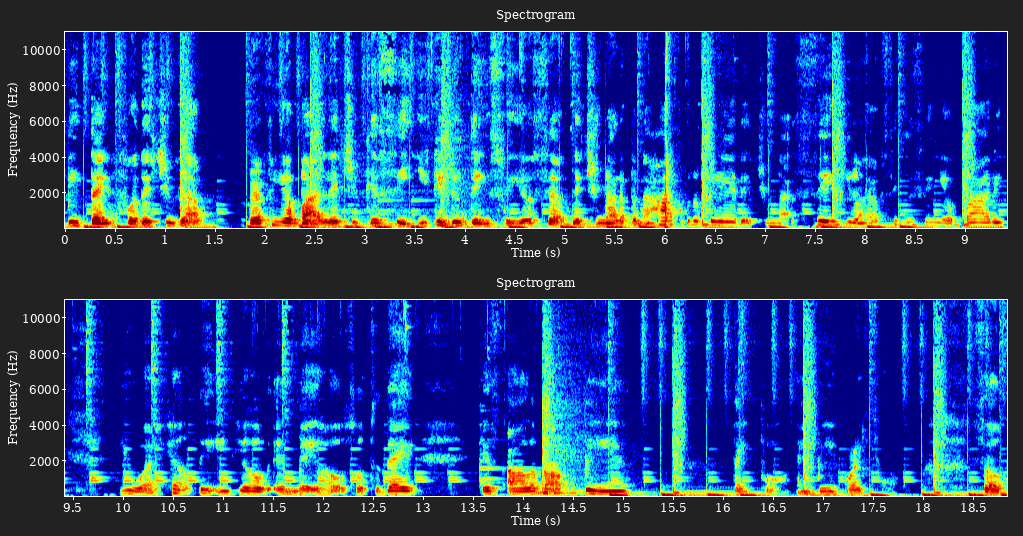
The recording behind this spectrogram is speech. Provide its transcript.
be thankful that you got breath in your body that you can see. You can do things for yourself. That you're not up in the hospital bed, that you're not sick, you don't have sickness in your body. You are healthy and healed and made whole. So today it's all about being thankful and being grateful. So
